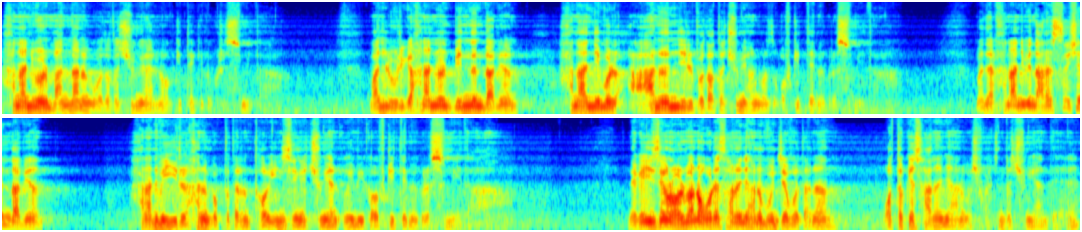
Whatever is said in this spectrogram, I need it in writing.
하나님을 만나는 것보다 더 중요한 일 없기 때문에 그렇습니다. 만일 우리가 하나님을 믿는다면 하나님을 아는 일보다 더 중요한 것은 없기 때문에 그렇습니다. 만약 하나님이 나를 쓰신다면 하나님의 일을 하는 것보다는 더 인생에 중요한 의미가 없기 때문에 그렇습니다. 내가 인생을 얼마나 오래 사느냐 하는 문제보다는 어떻게 사느냐 하는 것이 훨씬 더 중요한데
